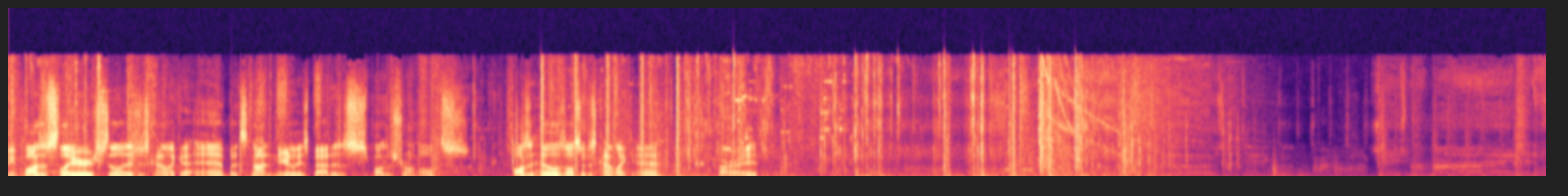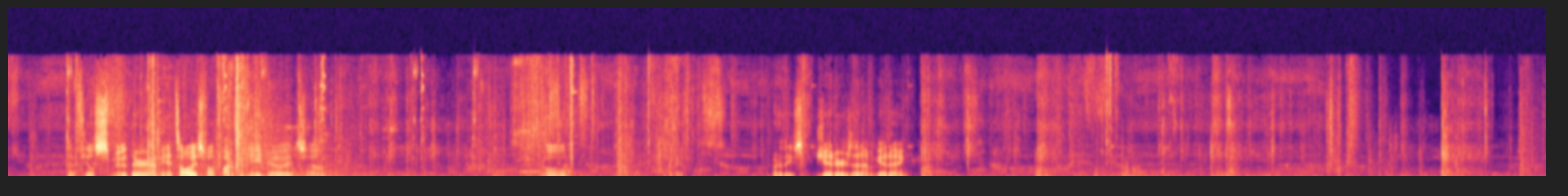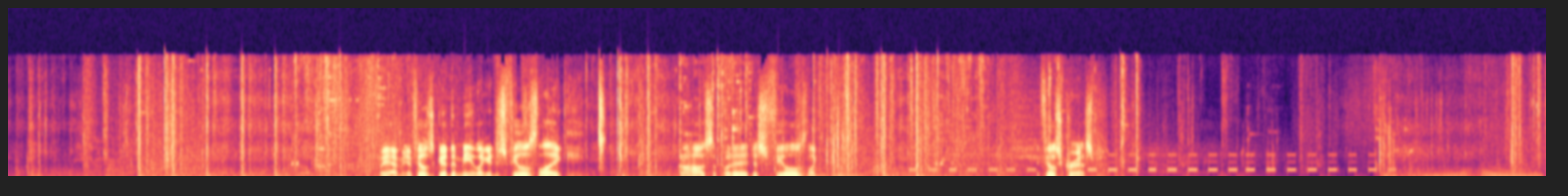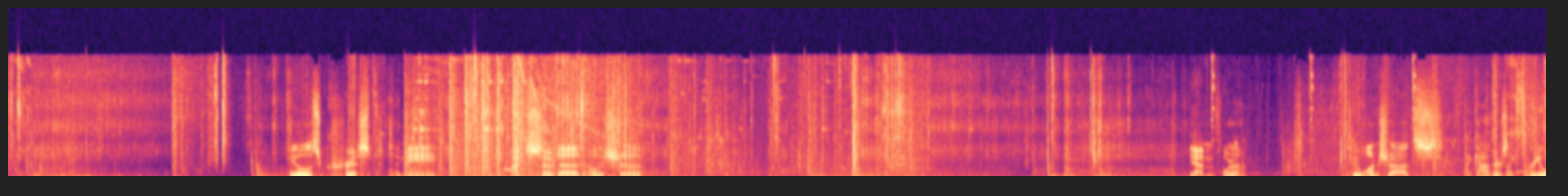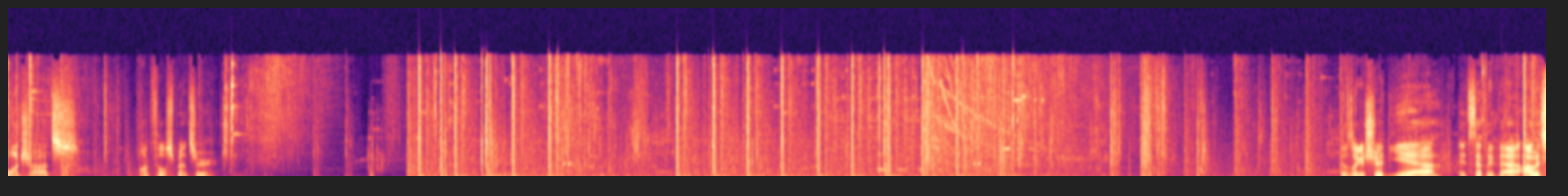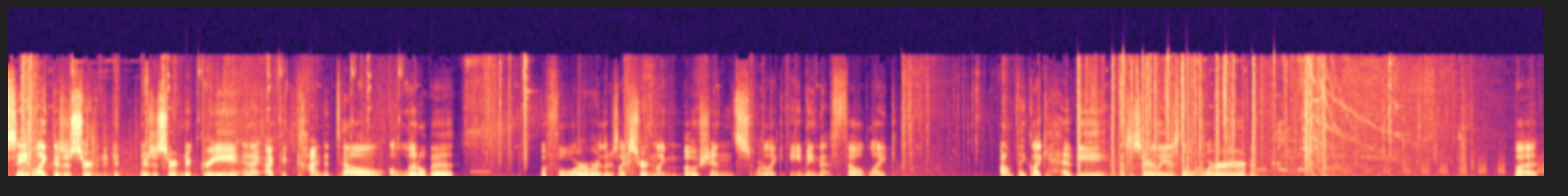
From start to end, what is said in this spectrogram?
I mean, Plaza Slayer still is just kind of like a eh, but it's not nearly as bad as Plaza Strongholds. Plaza Hill is also just kind of like eh, it's alright. Does it feel smoother? I mean, it's always felt fine for me, Joey, so. Oh. Okay. What are these jitters that I'm getting? But yeah, I mean, it feels good to me. Like, it just feels like... I don't know how else to put it. It just feels like... It feels crisp. Feels crisp to me. I'm so dead. Holy shit. Yeah, I'm in Florida. Two one-shots. My god, there's like three one-shots on Phil Spencer. Feels like it should. Yeah, it's definitely that. I would say like there's a certain there's a certain degree, and I, I could kind of tell a little bit before where there's like certain like motions or like aiming that felt like I don't think like heavy necessarily is the word, but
